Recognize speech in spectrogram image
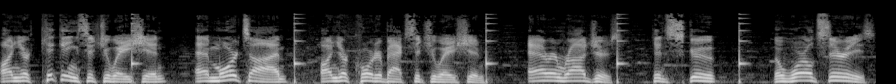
on your kicking situation and more time on your quarterback situation. Aaron Rodgers can scoot. The World Series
